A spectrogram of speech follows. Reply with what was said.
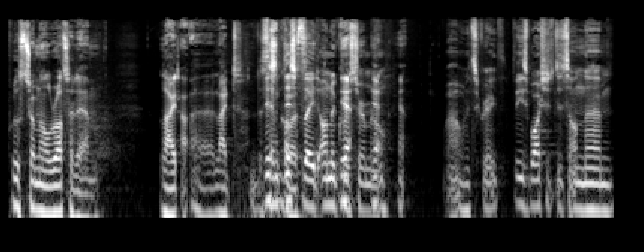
cruise terminal Rotterdam. Light, uh, light, the This same colors. displayed on the Yeah, cruise terminal. Yeah, yeah. Wow, that's great. Please watch it. It's on the um,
